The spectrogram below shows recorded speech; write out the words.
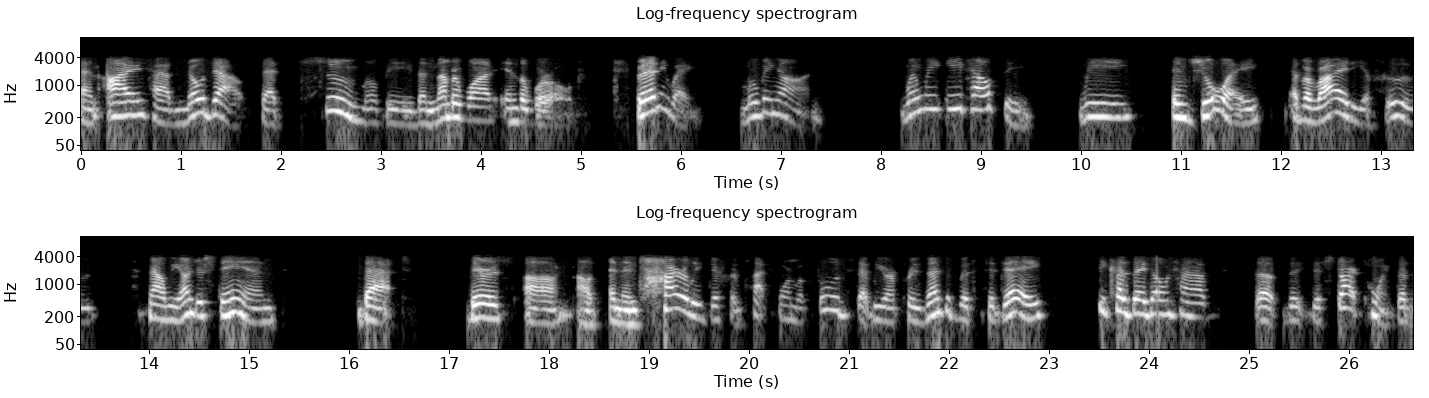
and I have no doubt that soon will be the number one in the world. But anyway, moving on. When we eat healthy, we enjoy a variety of foods. Now we understand that there's um, an entirely different platform of foods that we are presented with today because they don't have the, the, the start point, the,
